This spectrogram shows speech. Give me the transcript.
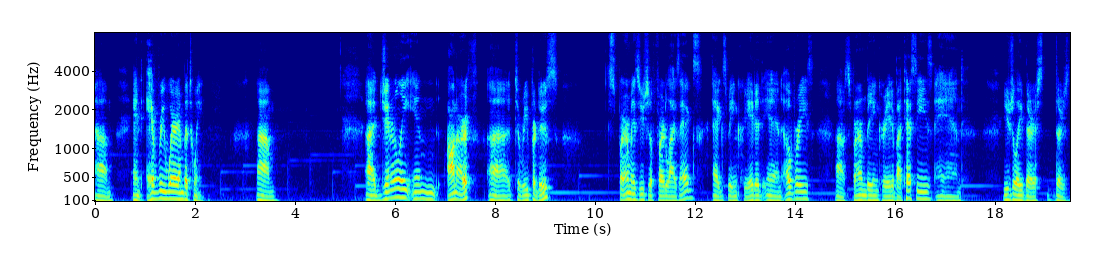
um, and everywhere in between. Um, uh, generally, in on Earth, uh, to reproduce, sperm is used to fertilize eggs. Eggs being created in ovaries, uh, sperm being created by testes, and usually there's there's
